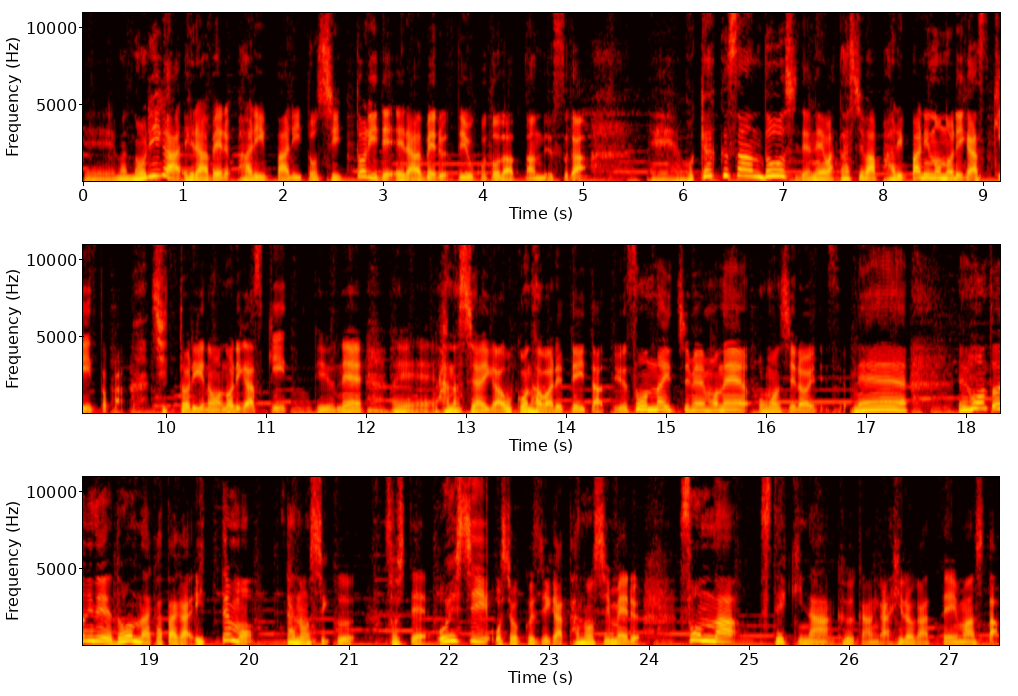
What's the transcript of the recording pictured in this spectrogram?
えーまあ、海苔が選べる。パリパリとしっとりで選べるっていうことだったんですが。えー、お客さん同士でね私はパリパリの海苔が好きとかしっとりの海苔が好きっていうね、えー、話し合いが行われていたっていうそんな一面もね面白いですよね。えー、本当にねどんな方が行っても楽しくそして美味しいお食事が楽しめるそんな素敵な空間が広がっていました。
